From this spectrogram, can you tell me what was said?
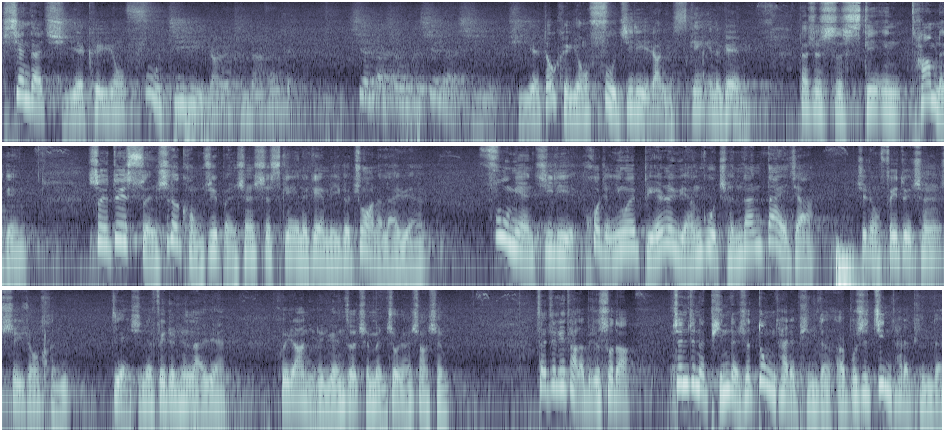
现代企业可以用负激励让人承担风险。现代社会的现代企业企业都可以用负激励让你 skin in the game，但是是 skin in time 的 game。所以对损失的恐惧本身是 skin in the game 一个重要的来源。负面激励或者因为别人的缘故承担代价，这种非对称是一种很典型的非对称来源，会让你的原则成本骤然上升。在这里，塔勒布就说到，真正的平等是动态的平等，而不是静态的平等。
